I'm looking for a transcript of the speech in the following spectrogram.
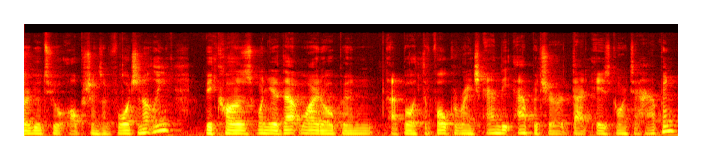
are your two options, unfortunately, because when you're that wide open at both the focal range and the aperture, that is going to happen.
